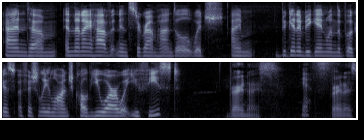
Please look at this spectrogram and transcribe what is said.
and um, and then I have an Instagram handle which I'm going to begin when the book is officially launched, called "You Are What You Feast." Very nice. Yes. Very nice.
